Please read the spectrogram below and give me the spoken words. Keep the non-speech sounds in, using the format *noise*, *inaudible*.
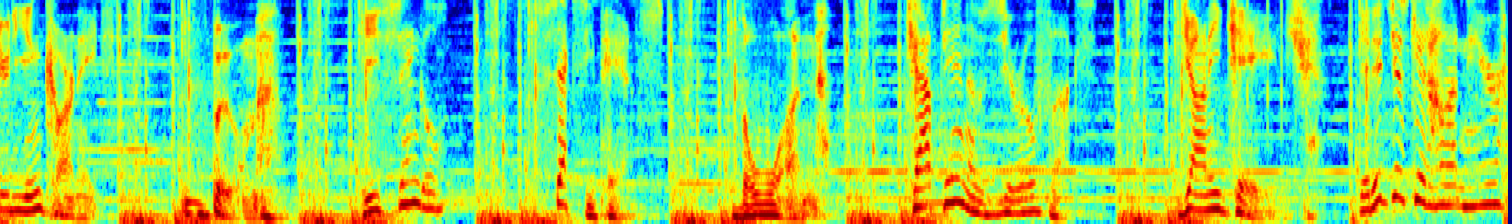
Beauty incarnate. Boom. He's single. Sexy pants. The one. Captain of Zero Fucks. Johnny Cage. Did it just get hot in here?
